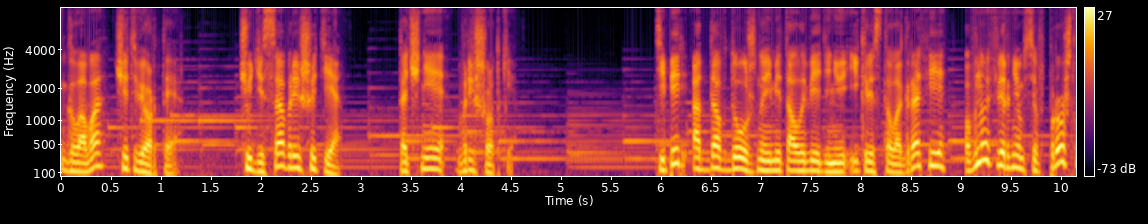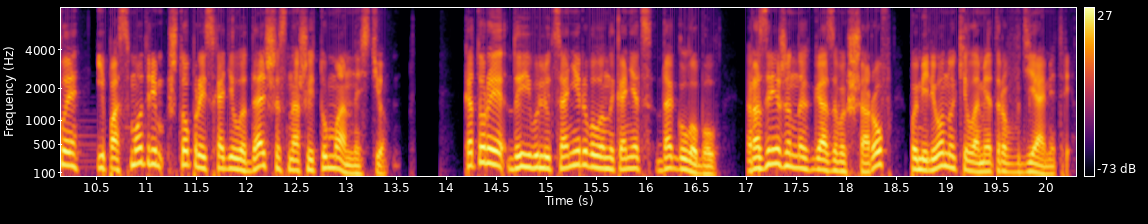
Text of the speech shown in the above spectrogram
Глава 4. Чудеса в решете. Точнее, в решетке. Теперь, отдав должное металловедению и кристаллографии, вновь вернемся в прошлое и посмотрим, что происходило дальше с нашей туманностью, которая доэволюционировала, наконец, до глобул, разреженных газовых шаров по миллиону километров в диаметре.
